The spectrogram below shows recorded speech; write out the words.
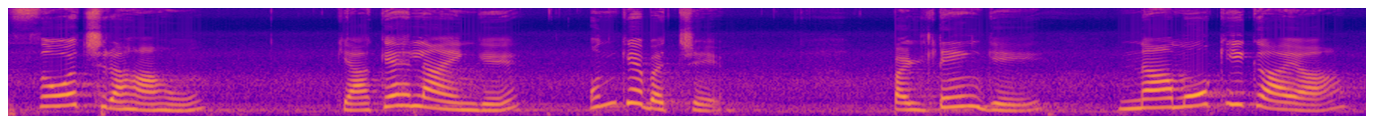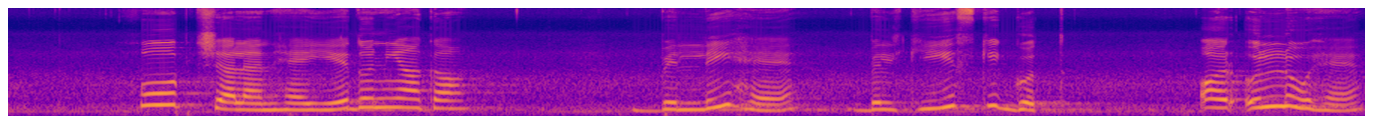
सोच रहा हूँ, क्या कहलाएँगे उनके बच्चे? पलटेंगे नामों की काया। खूब चलन है ये दुनिया का। बिल्ली है बिल्कीस की गुत और उल्लू है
